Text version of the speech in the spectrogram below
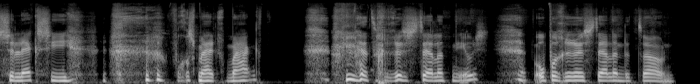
selectie volgens mij gemaakt. Met geruststellend nieuws. Op een geruststellende toon.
